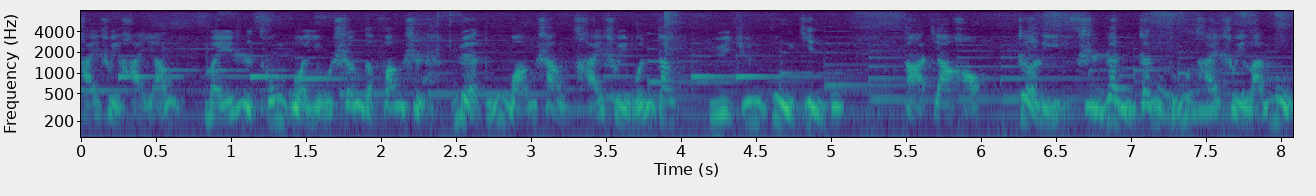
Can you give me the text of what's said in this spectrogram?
财税海洋，每日通过有声的方式阅读网上财税文章，与君共进步。大家好，这里是认真读财税栏目，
